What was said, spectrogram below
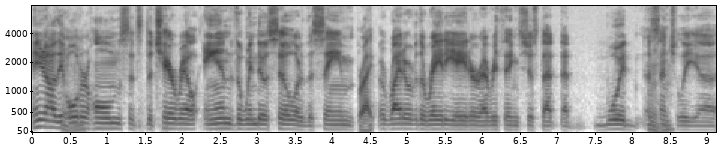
And you know how Mm-hmm. the older homes, it's the chair rail and the windowsill are the same, Right. uh, Right over the radiator, everything's just that that wood Mm-hmm. essentially, uh,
